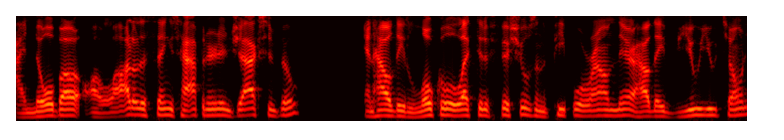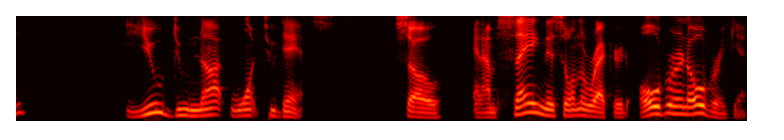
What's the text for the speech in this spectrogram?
I know about a lot of the things happening in Jacksonville and how the local elected officials and the people around there how they view you tony you do not want to dance. So and i'm saying this on the record over and over again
